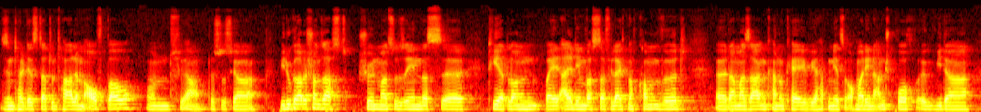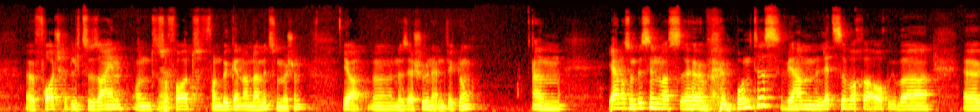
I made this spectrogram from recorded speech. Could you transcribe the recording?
sind halt jetzt da total im Aufbau. Und ja, das ist ja, wie du gerade schon sagst, schön mal zu sehen, dass äh, Triathlon bei all dem, was da vielleicht noch kommen wird, äh, da mal sagen kann, okay, wir hatten jetzt auch mal den Anspruch, irgendwie da äh, fortschrittlich zu sein und ja. sofort von Beginn an da mitzumischen. Ja, äh, eine sehr schöne Entwicklung. Ähm, ja, noch so ein bisschen was äh, Buntes. Wir haben letzte Woche auch über, äh,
